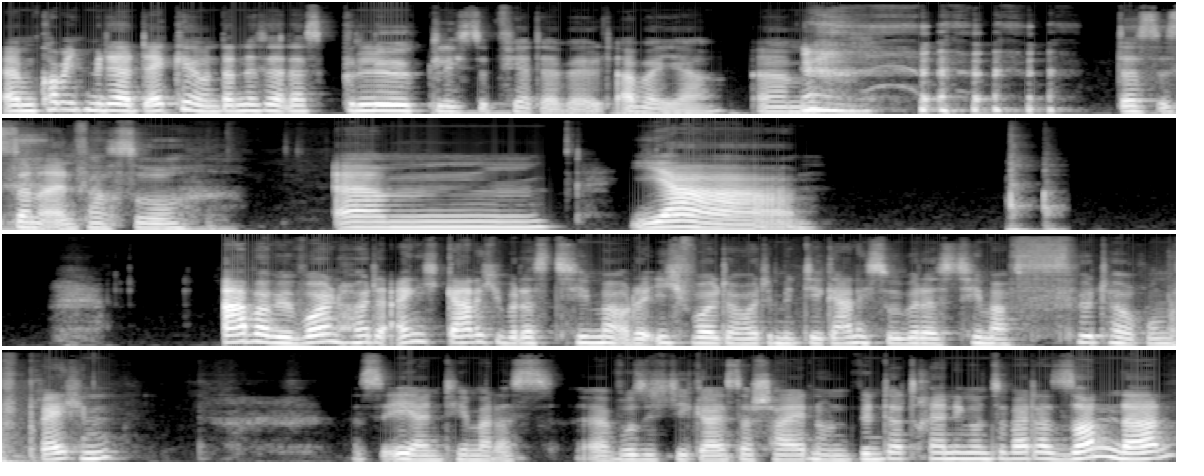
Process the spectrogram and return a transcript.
ähm, komme ich mit der Decke und dann ist er das glücklichste Pferd der Welt. Aber ja, ähm das ist dann einfach so. Ähm, ja. Aber wir wollen heute eigentlich gar nicht über das Thema oder ich wollte heute mit dir gar nicht so über das Thema Fütterung sprechen. Das ist eh ein Thema, das äh, wo sich die Geister scheiden und Wintertraining und so weiter, sondern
